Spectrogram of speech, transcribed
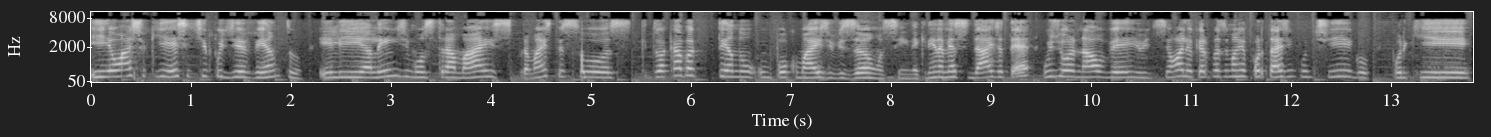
E eu acho que esse tipo de evento, ele além de mostrar mais para mais pessoas, que tu acaba tendo um pouco mais de visão assim, né? Que nem na minha cidade, até o jornal veio e disse: Olha, eu quero fazer uma reportagem contigo, porque.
